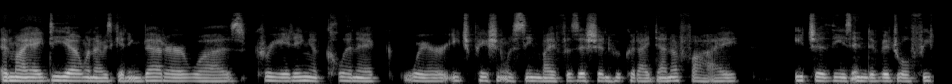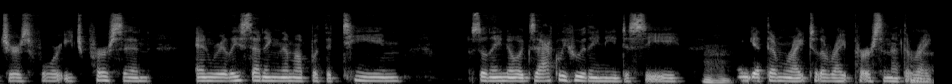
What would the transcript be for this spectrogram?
And my idea when I was getting better was creating a clinic where each patient was seen by a physician who could identify each of these individual features for each person and really setting them up with a team so they know exactly who they need to see mm-hmm. and get them right to the right person at the yeah. right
